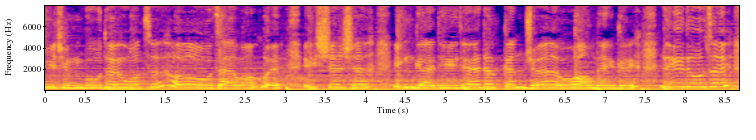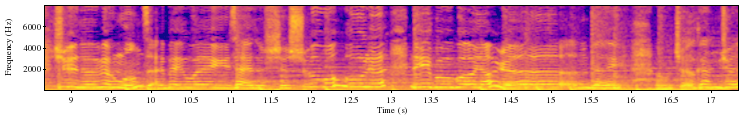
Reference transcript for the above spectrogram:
已经不对，我最后再挽回一些些应该体贴的感觉，我没给你赌醉许的愿望，再卑微再妥协，是我忽略，你不过要人陪。哦，这感觉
